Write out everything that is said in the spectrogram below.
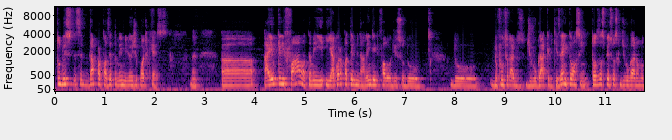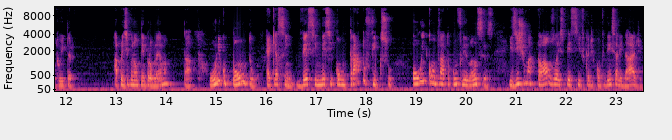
Tudo isso dá para fazer também milhões de podcasts. Né? Uh, aí o que ele fala também, e agora para terminar, além dele falou disso do, do, do funcionário divulgar que ele quiser, então assim, todas as pessoas que divulgaram no Twitter, a princípio não tem problema, tá? O único ponto é que assim, vê se nesse contrato fixo ou em contrato com freelancers existe uma cláusula específica de confidencialidade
